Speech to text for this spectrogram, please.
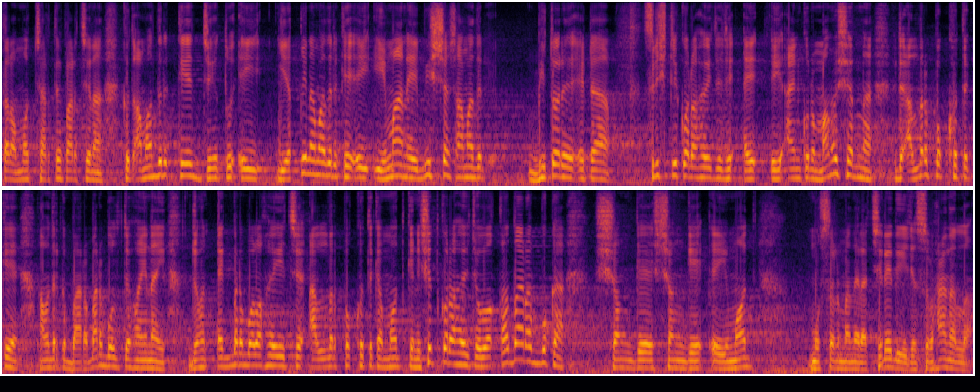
তারা মদ ছাড়তে পারছে না। কিন্তু আমাদেরকে যেহেতু এই ইয়কিন আমাদেরকে, এই ইমান এই বিশ্বাস আমাদের ভিতরে এটা সৃষ্টি করা হয়েছে যে এই- আইন কোনো মানুষের না, এটা আল্লাহর পক্ষ থেকে আমাদেরকে বারবার বলতে হয় নাই। যখন একবার বলা হয়েছে আল্লাহর পক্ষ থেকে মদকে নিষেধ করা হয়েছে ওয়াকাদার আব্বুকা সঙ্গে সঙ্গে এই মদ মুসলমানেরা ছেড়ে দিয়েছে। সুহান আল্লাহ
